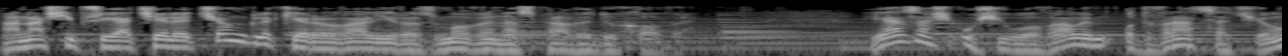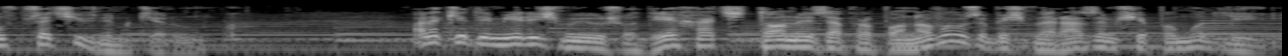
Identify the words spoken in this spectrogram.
a nasi przyjaciele ciągle kierowali rozmowę na sprawy duchowe. Ja zaś usiłowałem odwracać ją w przeciwnym kierunku. Ale kiedy mieliśmy już odjechać, Tony zaproponował, żebyśmy razem się pomodlili.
